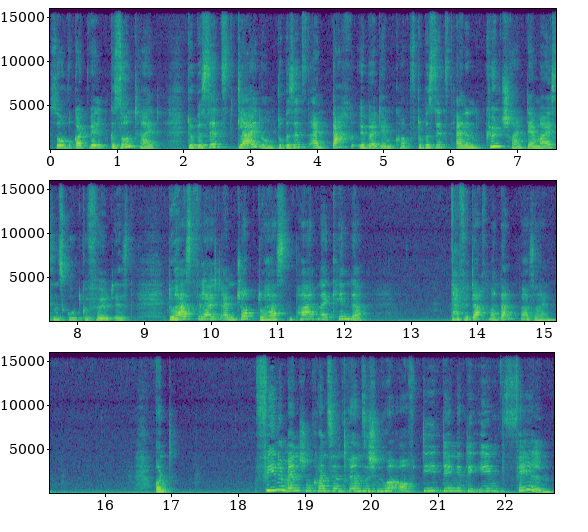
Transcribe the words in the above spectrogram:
so Gott will, Gesundheit. Du besitzt Kleidung, du besitzt ein Dach über dem Kopf, du besitzt einen Kühlschrank, der meistens gut gefüllt ist. Du hast vielleicht einen Job, du hast einen Partner, Kinder. Dafür darf man dankbar sein. Und viele Menschen konzentrieren sich nur auf die Dinge, die ihnen fehlen.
